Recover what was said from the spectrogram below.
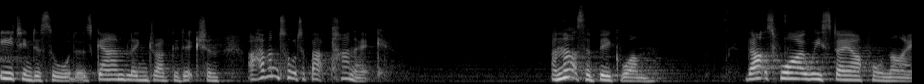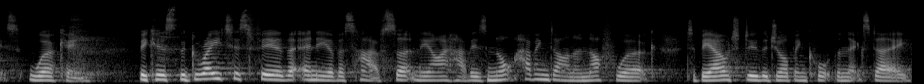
eating disorders, gambling, drug addiction. I haven't talked about panic. And that's a big one. That's why we stay up all night working, because the greatest fear that any of us have, certainly I have, is not having done enough work to be able to do the job in court the next day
